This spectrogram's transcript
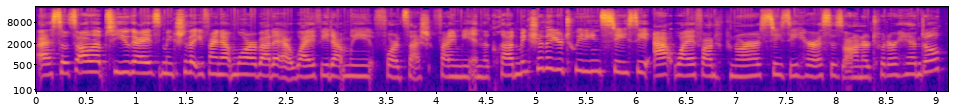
Uh, so it's all up to you guys. Make sure that you find out more about it at yfe.me forward slash find me in the club. Make sure that you're tweeting Stacy at YF Entrepreneur. Stacy Harris is on our Twitter handle.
